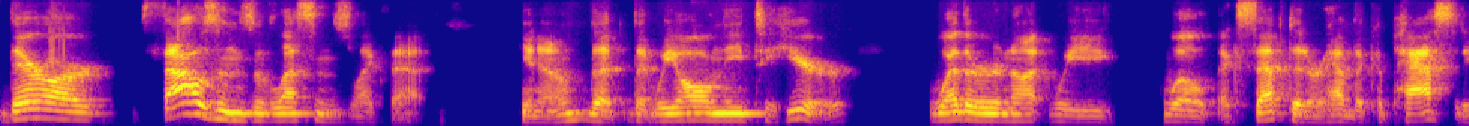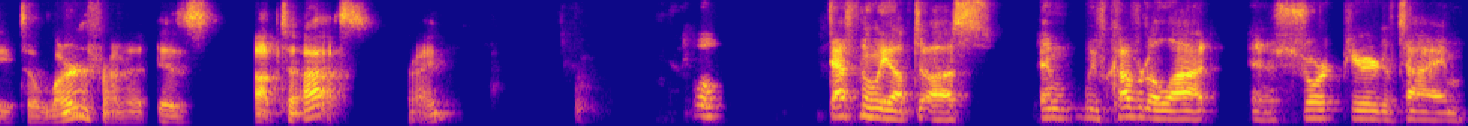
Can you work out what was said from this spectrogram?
there are thousands of lessons like that, you know, that that we all need to hear, whether or not we will accept it or have the capacity to learn from it is up to us, right? Well, definitely up to us. And we've covered a lot in a short period of time.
